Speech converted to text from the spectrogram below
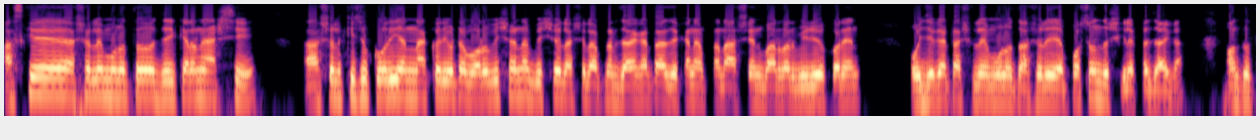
আজকে আসলে মূলত যেই কারণে আসছি আসলে কিছু করি আর না করি ওটা বড় বিষয় না। বিষয় হলো আসলে আপনার জায়গাটা যেখানে আপনারা আসেন বারবার ভিডিও করেন ওই জায়গাটা আসলে মূলত আসলে পছন্দশীল একটা জায়গা। অন্তত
